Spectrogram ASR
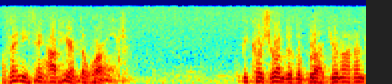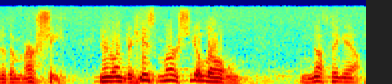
of anything out here in the world. Because you're under the blood. You're not under the mercy. You're under his mercy alone. Nothing else.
